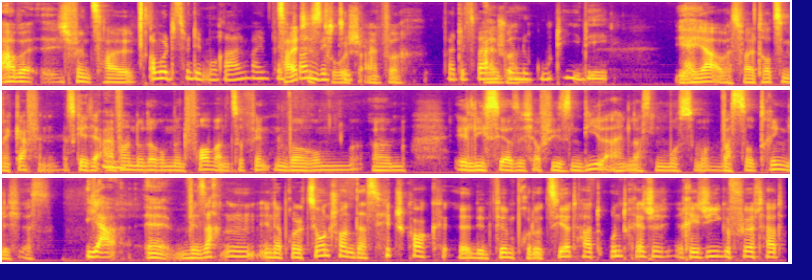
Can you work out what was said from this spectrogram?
aber ich finde es halt Aber das mit dem Uran war ihm zeithistorisch einfach. Weil das war ja schon albern. eine gute Idee. Ja, ja, aber es war halt trotzdem MacGuffin. Es geht ja Mhm. einfach nur darum, einen Vorwand zu finden, warum ähm, Alicia sich auf diesen Deal einlassen muss, was so dringlich ist. Ja, äh, wir sagten in der Produktion schon, dass Hitchcock äh, den Film produziert hat und Regie, Regie geführt hat,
